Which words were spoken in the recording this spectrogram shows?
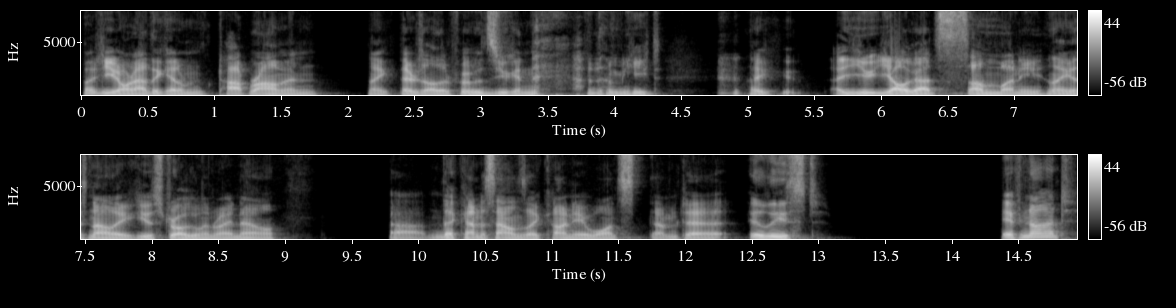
but you don't have to get them top ramen. Like, there's other foods you can have them eat. Like, you y'all got some money. Like, it's not like you're struggling right now. Um, that kind of sounds like Kanye wants them to at least, if not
